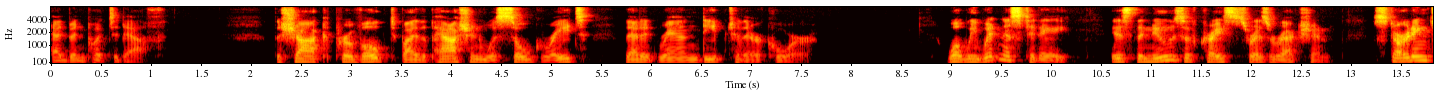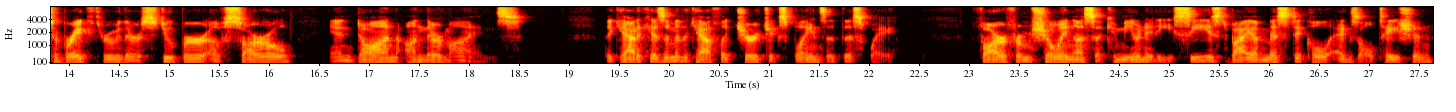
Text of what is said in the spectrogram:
had been put to death. The shock provoked by the passion was so great that it ran deep to their core. What we witness today is the news of Christ's resurrection starting to break through their stupor of sorrow and dawn on their minds. The Catechism of the Catholic Church explains it this way Far from showing us a community seized by a mystical exaltation,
